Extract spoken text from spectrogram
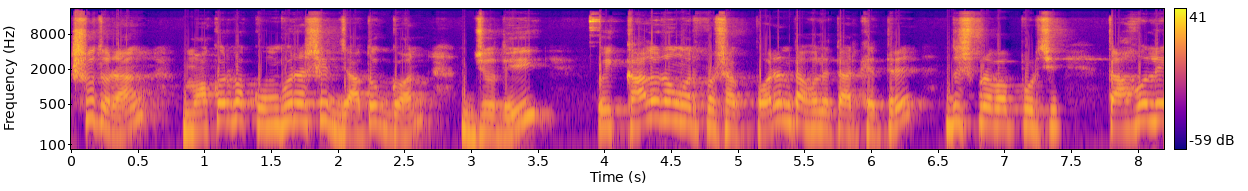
সুতরাং মকর বা কুম্ভ রাশির জাতকগণ যদি ওই কালো রঙের পোশাক পরেন, তাহলে তার ক্ষেত্রে দুষ্প্রভাব পড়ছে। তাহলে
